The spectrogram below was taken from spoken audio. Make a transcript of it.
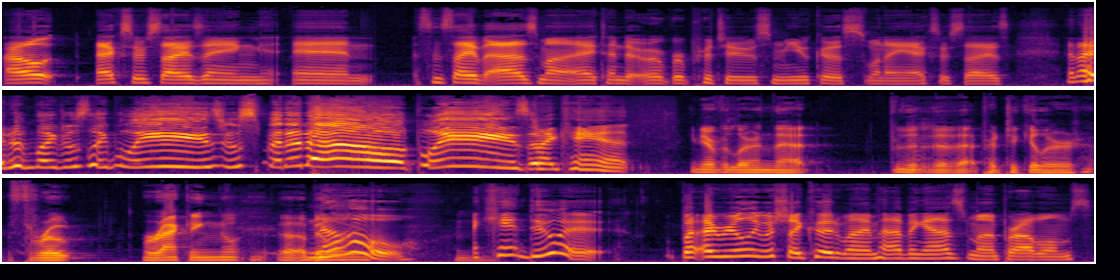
out exercising, and since I have asthma, I tend to overproduce mucus when I exercise, and I just like just like please just spit it out, please, and I can't. You never learned that th- th- that particular throat racking uh, ability. No, I Hmm. can't do it. But I really wish I could when I'm having asthma problems.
